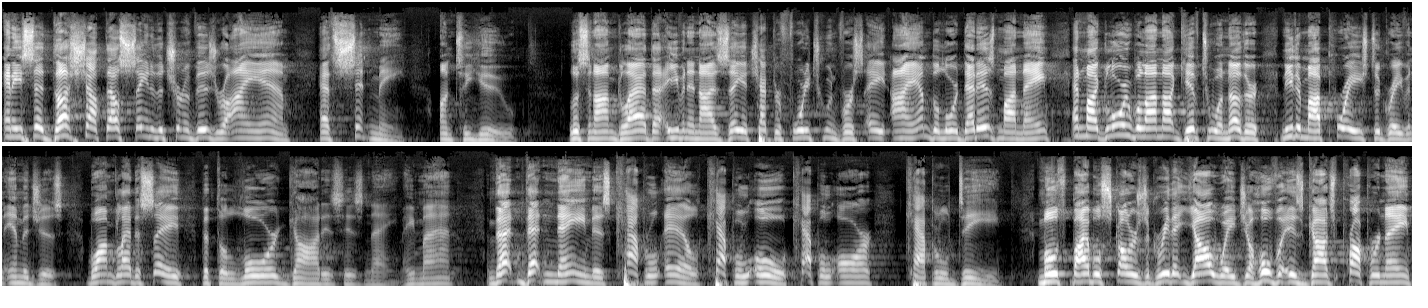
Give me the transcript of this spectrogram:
And he said, Thus shalt thou say unto the children of Israel, I am, hath sent me unto you. Listen, I'm glad that even in Isaiah chapter 42 and verse 8, I am the Lord, that is my name, and my glory will I not give to another, neither my praise to graven images. Well, I'm glad to say that the Lord God is his name. Amen. And that, that name is capital L, capital O, capital R, capital D. Most Bible scholars agree that Yahweh, Jehovah, is God's proper name,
